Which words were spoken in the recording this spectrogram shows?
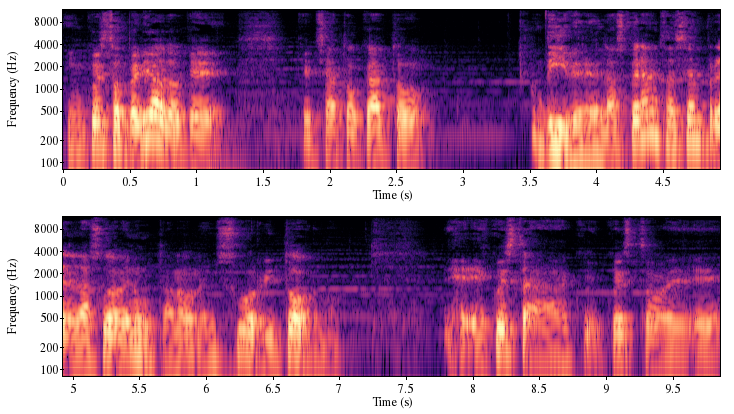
in, questo periodo che, che, ci ha toccato vivere? La speranza sempre nella sua venuta, no? nel suo ritorno. E questa, questo è, è,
